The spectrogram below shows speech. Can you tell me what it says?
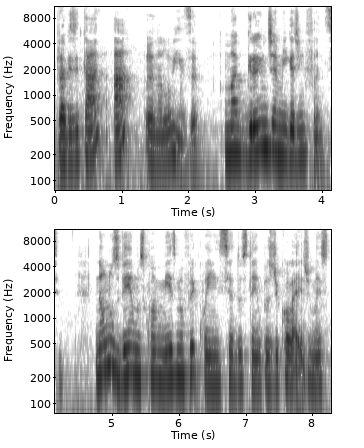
Para visitar a Ana Luísa, uma grande amiga de infância. Não nos vemos com a mesma frequência dos tempos de colégio, mas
